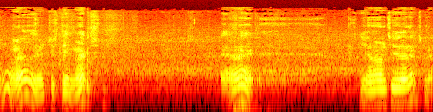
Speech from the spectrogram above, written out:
Oh, that was an interesting match. Let's on to the next match.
